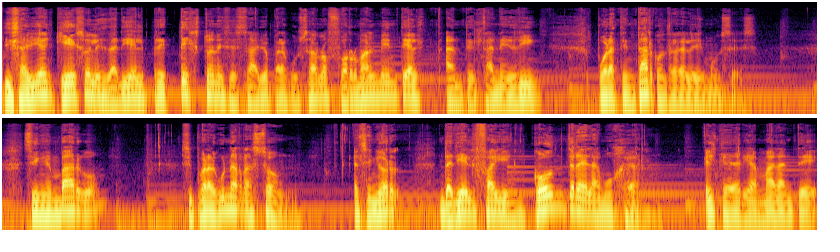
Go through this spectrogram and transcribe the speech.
y sabían que eso les daría el pretexto necesario para acusarlo formalmente ante el Sanedrín por atentar contra la ley de Moisés. Sin embargo, si por alguna razón el Señor daría el fallo en contra de la mujer, él quedaría mal ante,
